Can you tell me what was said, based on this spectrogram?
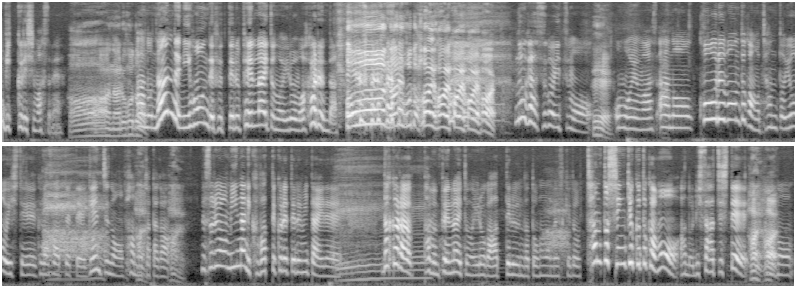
にびっくりしますね。ああなるほど。あのなんで日本で振ってるペンライトの色わかるんだってあーなるほど。はいはいはいはいはい。のがすごいいつもええ思います。あのコール本とかもちゃんと用意してくださっててあー。現地のファンの方が、はいはい。でそれをみんなに配ってくれてるみたいで。へえだから多分ペンライトの色が合ってるんだと思うんですけどちゃんと新曲とかもあのリサーチして、はいはい。あの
